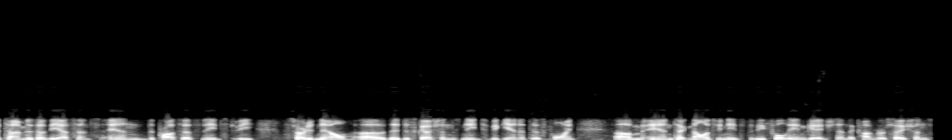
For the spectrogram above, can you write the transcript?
The time is of the essence, and the process needs to be started now. Uh, the discussions need to begin at this point, um, and technology needs to be fully engaged in the conversations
